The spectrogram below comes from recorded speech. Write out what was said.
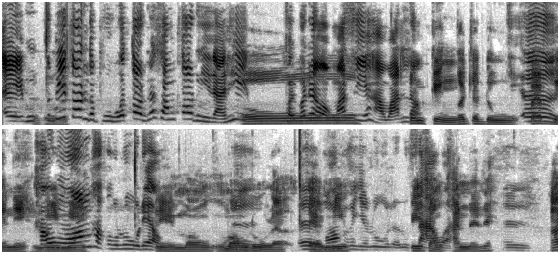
ไอ้ตัวมีต้นตะผูว่าต้นนั้นสองต้นนี่นะที่โอ้ข่อยบ่ได้ออกมาสี่หาวันคแล้นวเก่งก็จะดูเออแป๊บเดียวนี่เขามีมมีองเขาก็รู้แล้วนี่มองมองดูแล้ว เออแต่มองมีก็จะรู้แล้วลูกมีสาวสำคัอะญเลยเนี่ยเออเอา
